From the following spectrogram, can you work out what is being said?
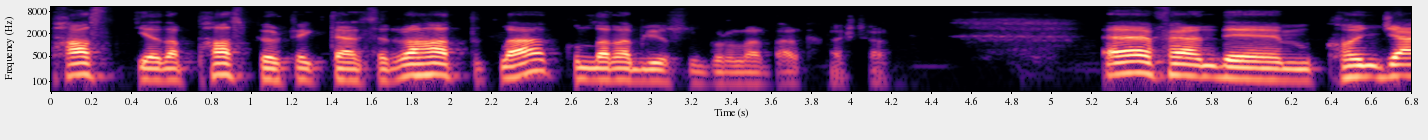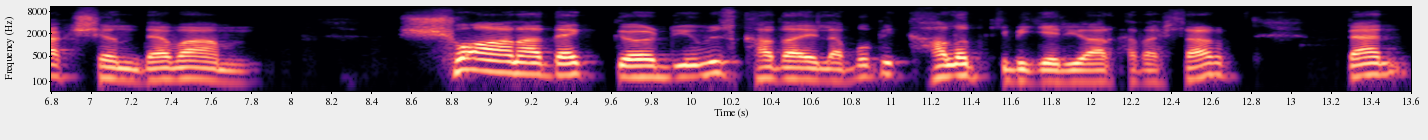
Past ya da past perfect tense'i rahatlıkla kullanabiliyorsunuz buralarda arkadaşlar. Efendim conjunction devam. Şu ana dek gördüğümüz kadarıyla bu bir kalıp gibi geliyor arkadaşlar. Ben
